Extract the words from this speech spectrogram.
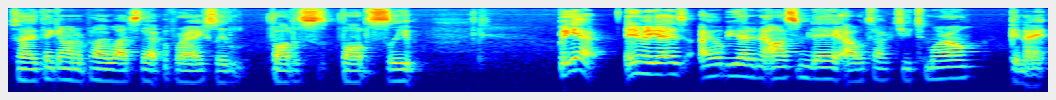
so I think I'm gonna probably watch that before I actually fall to fall to sleep. But yeah, anyway, guys, I hope you had an awesome day. I will talk to you tomorrow. Good night.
